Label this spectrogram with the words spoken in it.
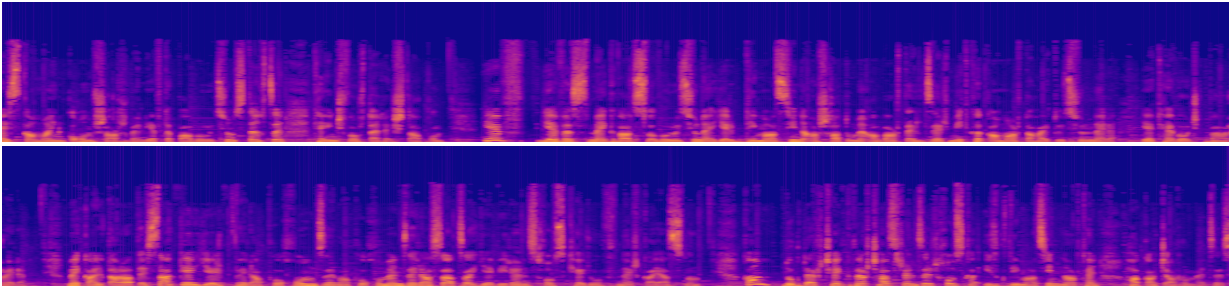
այս կամ այն կողմ շարժվել եւ տպավորություն ստեղծել, թե ինչ որտեղ է շտապում։ Եվ եւս մեկ ված սովորություն է, երբ դիմացինը աշխատում է ավարտել ձեր միտքը կամ արտահայտությունները, եթե ոչ բառերը։ Մեկ այլ տարատեսակ է, երբ վերափոխում, ձևափոխում են ձեր ասածը եւ իրենց խոսքերով ներկայացնում։ Կամ դուք դեռ չեք վերջացրել ձեր խոսքը, իսկ իսկ դիմացինն արդեն հակաճառում է ձեզ։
